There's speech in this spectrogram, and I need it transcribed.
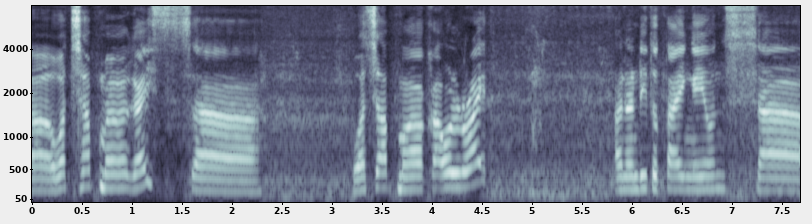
Uh, what's up mga guys? Uh, what's up mga ka-alright? Uh, nandito tayo ngayon sa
